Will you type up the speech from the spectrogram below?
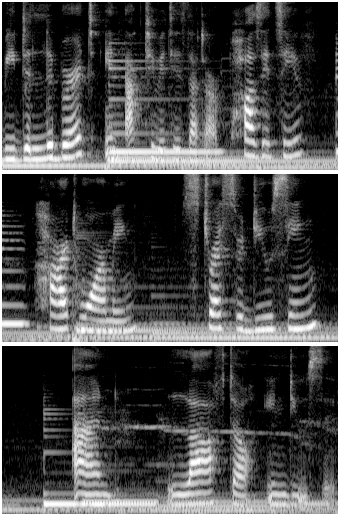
be deliberate in activities that are positive, heartwarming, stress reducing, and laughter inducive.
